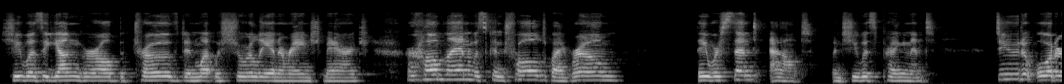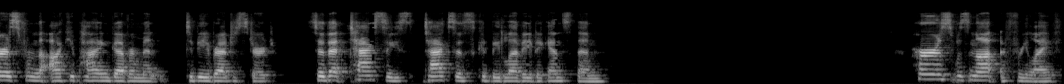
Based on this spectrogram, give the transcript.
She was a young girl betrothed in what was surely an arranged marriage. Her homeland was controlled by Rome. They were sent out when she was pregnant due to orders from the occupying government to be registered so that taxes, taxes could be levied against them. Hers was not a free life.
